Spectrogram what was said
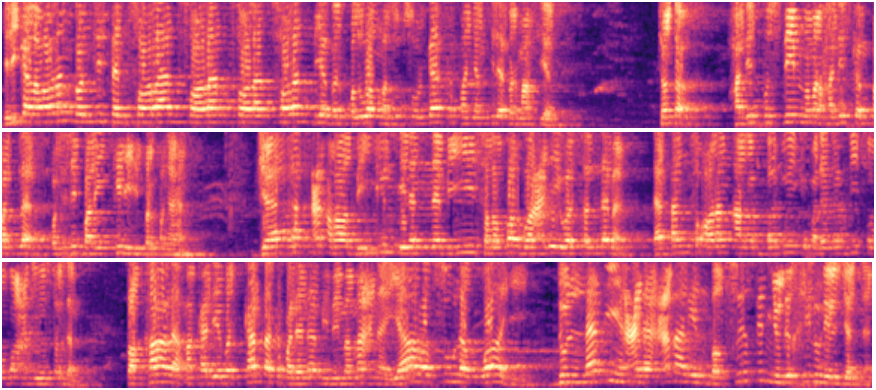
Jadi kalau orang konsisten sholat, sholat, sholat, sholat, dia berpeluang masuk surga sepanjang tidak bermaksiat. Contoh, hadis Muslim nomor hadis ke-14, posisi paling kiri di pertengahan. Ja'a Arabiyyun ila Nabi sallallahu alaihi wasallam. Datang seorang Arab Badui kepada Nabi sallallahu alaihi wasallam. Faqala maka dia berkata kepada Nabi bima makna ya Rasulullah dullani ala amalin basitin yudkhilunil jannah.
